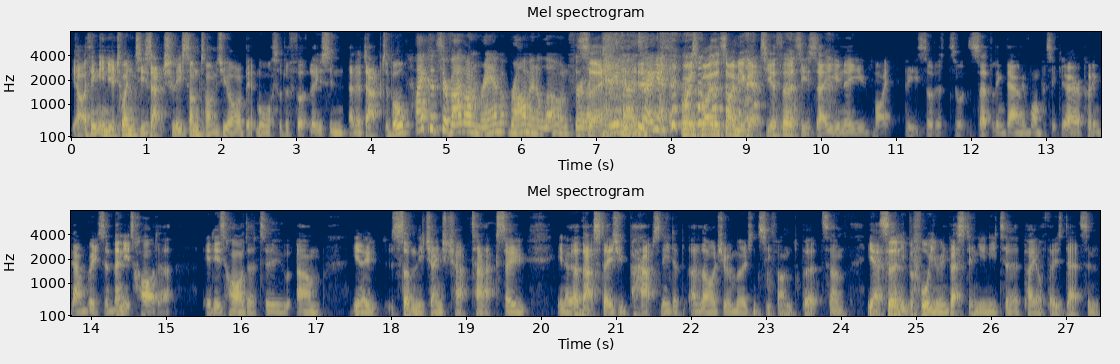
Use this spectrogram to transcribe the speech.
yeah, I think in your twenties, actually, sometimes you are a bit more sort of footloose and, and adaptable. I could survive on ram, ramen alone for so, like three months. Right? whereas by the time you get to your thirties, say, you know, you might be sort of, sort of settling down in one particular area, putting down roots, and then it's harder. It is harder to, um, you know, suddenly change chat tack. So, you know, at that stage, you perhaps need a, a larger emergency fund. But um, yeah, certainly before you're investing, you need to pay off those debts and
